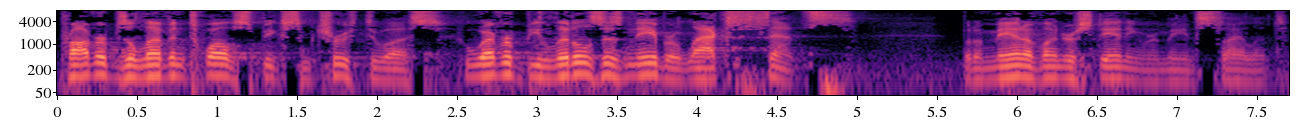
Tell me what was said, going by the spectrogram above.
Proverbs 11:12 speaks some truth to us. Whoever belittles his neighbor lacks sense, but a man of understanding remains silent.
